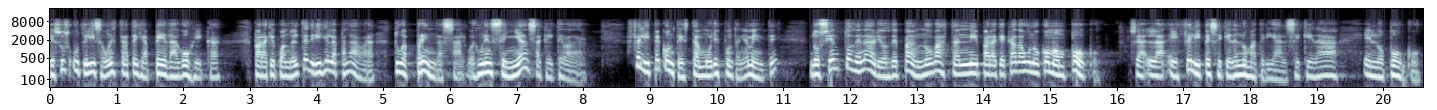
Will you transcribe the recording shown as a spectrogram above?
Jesús utiliza una estrategia pedagógica para que cuando Él te dirige la palabra, tú aprendas algo. Es una enseñanza que Él te va a dar. Felipe contesta muy espontáneamente, 200 denarios de pan no bastan ni para que cada uno coma un poco. O sea, eh, Felipe se queda en lo material, se queda en lo poco.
